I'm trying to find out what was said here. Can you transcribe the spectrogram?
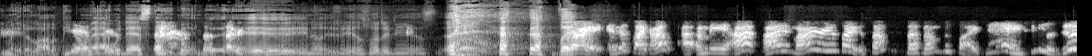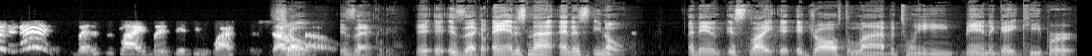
we made a lot of people Yes, mad yes. with that statement, but Sorry. eh, you know it is what it is. but right. And it's like, I, I mean, I, I admire it. It's like some stuff, I'm just like, dang, she look good in that. But it's just like, but did you watch the show, show though? exactly, I- I- exactly, and it's not, and it's you know, and then it's like it, it draws the line between being a gatekeeper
